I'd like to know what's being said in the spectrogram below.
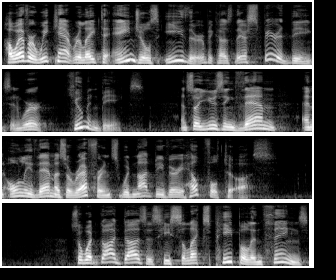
However, we can't relate to angels either because they're spirit beings and we're human beings. And so using them and only them as a reference would not be very helpful to us. So what God does is He selects people and things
